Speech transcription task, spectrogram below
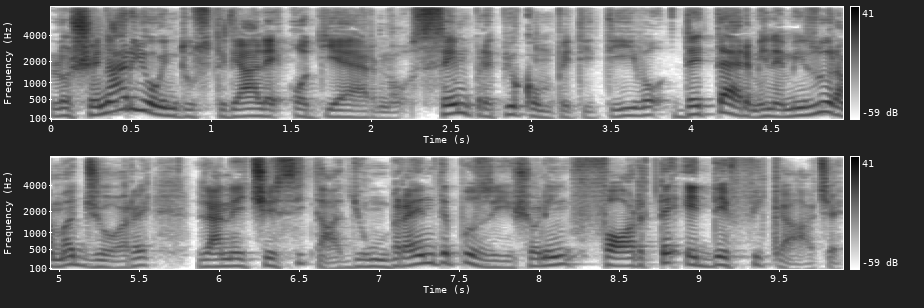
Lo scenario industriale odierno, sempre più competitivo, determina in misura maggiore la necessità di un brand positioning forte ed efficace,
